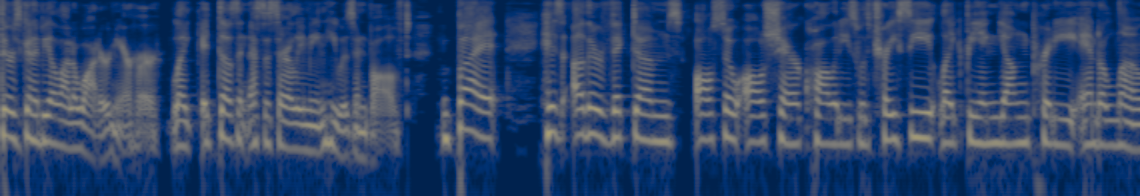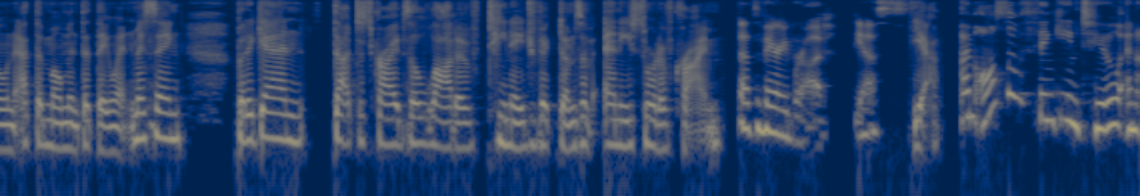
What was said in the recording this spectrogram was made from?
There's going to be a lot of water near her. Like it doesn't necessarily mean he was involved, but his other victims also all share qualities with Tracy, like being young, pretty, and alone at the moment that they went missing. But again, that describes a lot of teenage victims of any sort of crime. That's very broad. Yes. Yeah. I'm also thinking too, and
